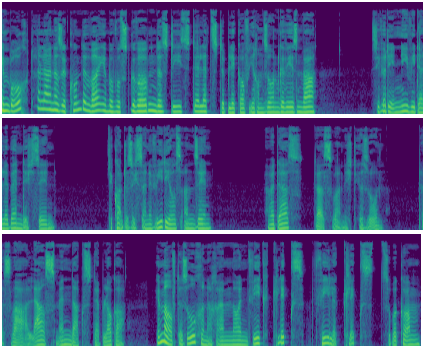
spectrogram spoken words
Im Bruchteil einer Sekunde war ihr bewusst geworden, dass dies der letzte Blick auf ihren Sohn gewesen war. Sie würde ihn nie wieder lebendig sehen. Sie konnte sich seine Videos ansehen. Aber das, das war nicht ihr Sohn. Das war Lars Mendax, der Blogger. Immer auf der Suche nach einem neuen Weg, Klicks, viele Klicks zu bekommen.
